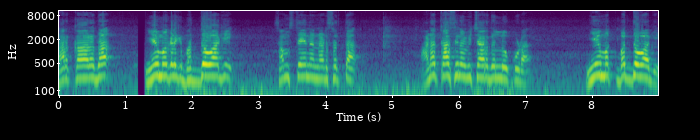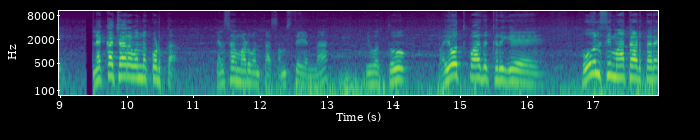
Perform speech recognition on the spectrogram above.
ಸರ್ಕಾರದ ನಿಯಮಗಳಿಗೆ ಬದ್ಧವಾಗಿ ಸಂಸ್ಥೆಯನ್ನು ನಡೆಸುತ್ತಾ ಹಣಕಾಸಿನ ವಿಚಾರದಲ್ಲೂ ಕೂಡ ನಿಯಮಕ್ಕೆ ಬದ್ಧವಾಗಿ ಲೆಕ್ಕಾಚಾರವನ್ನು ಕೊಡ್ತಾ ಕೆಲಸ ಮಾಡುವಂಥ ಸಂಸ್ಥೆಯನ್ನು ಇವತ್ತು ಭಯೋತ್ಪಾದಕರಿಗೆ ಹೋಲಿಸಿ ಮಾತಾಡ್ತಾರೆ.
